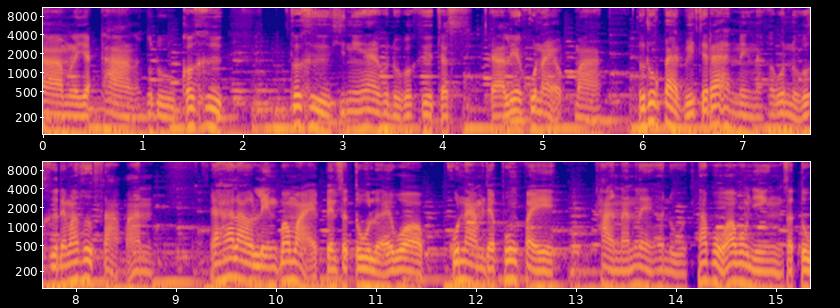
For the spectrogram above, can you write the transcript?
ตามระยะทางนะคุณดูก็คือก็คือคิดง่ายๆคุณดูก็คือจะจะเรียกคู่ในออกมา ทุกๆ 8วิจะได้อันหนึ่งนะครับคุณหนูก็คือได้มากสุด 3 อัน และถ้าเราเล็งเป้าหมายเป็นศัตรูหรือไอวอลคู่นามันจะพุ่งไปทางนั้นเลยครับดู ถ้าผมว่าผมยิงศัตรู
